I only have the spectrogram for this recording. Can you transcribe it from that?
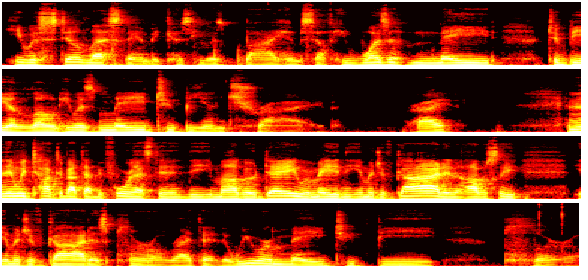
He was still less than because he was by himself. He wasn't made to be alone. He was made to be in tribe, right? And then we talked about that before. That's the, the Imago Dei. We're made in the image of God, and obviously the image of God is plural, right? That, that we were made to be plural.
